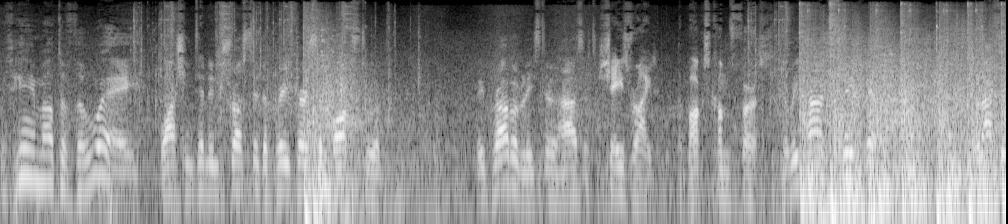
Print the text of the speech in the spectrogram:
With him out of the way, Washington entrusted the precursor box to him. He probably still has it. Shay's right. The box comes first. So we can't sink him. We'll have to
